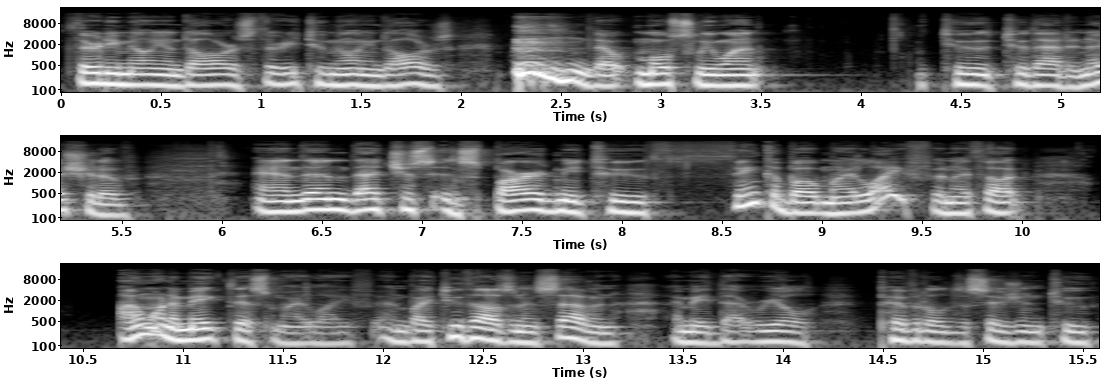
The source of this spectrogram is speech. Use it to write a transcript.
thirty million dollars, thirty-two million dollars that mostly went to to that initiative, and then that just inspired me to think about my life, and I thought. I want to make this my life. And by 2007, I made that real pivotal decision to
